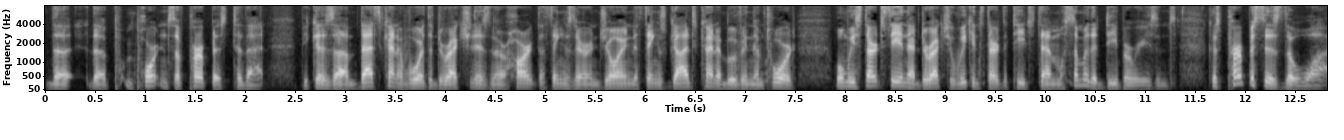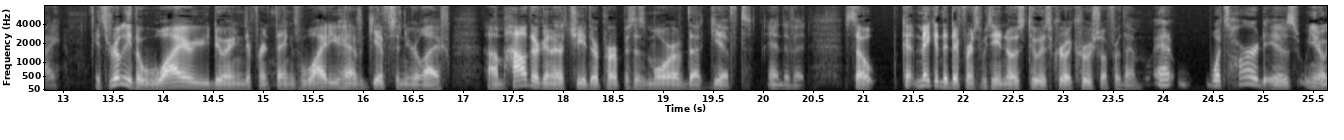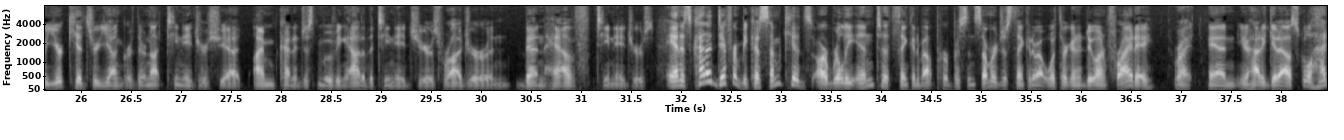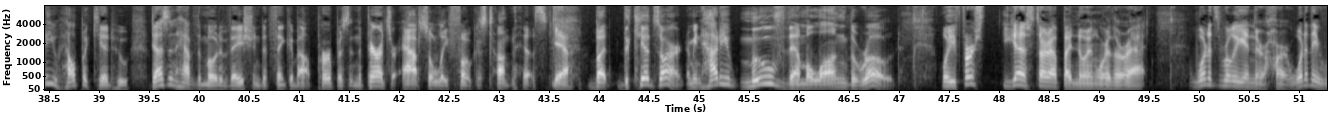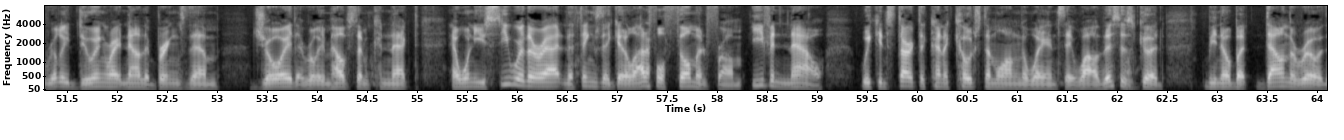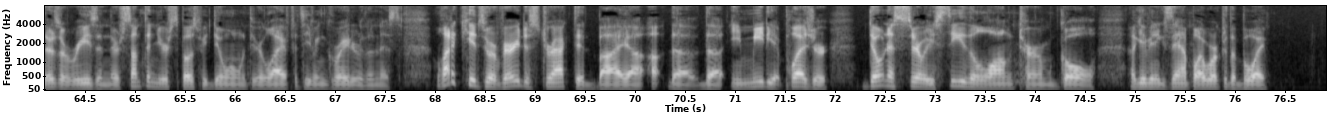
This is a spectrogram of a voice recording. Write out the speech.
the the importance of purpose to that because um, that's kind of where the direction is in their heart, the things they're enjoying, the things God's kind of moving them toward. When we start seeing that direction, we can start to teach them some of the deeper reasons because purpose is the why. It's really the why are you doing different things? Why do you have gifts in your life? Um, how they're going to achieve their purpose is more of the gift end of it. So making the difference between those two is really crucial for them. And what's hard is, you know, your kids are younger. They're not teenagers yet. I'm kind of just moving out of the teenage years. Roger and Ben have teenagers. And it's kind of different because some kids are really into thinking about purpose and some are just thinking about what they're going to do on Friday. Right. And, you know, how to get out of school. How do you help a kid who doesn't have the motivation to think about purpose? And the parents are absolutely focused on this. Yeah. But the kids aren't. I mean, how do you move them along the road? Well, you first, you got to start out by knowing where they're at. What is really in their heart? What are they really doing right now that brings them joy, that really helps them connect? And when you see where they're at and the things they get a lot of fulfillment from, even now, we can start to kind of coach them along the way and say, wow, this is good. You know, but down the road, there's a reason. There's something you're supposed to be doing with your life that's even greater than this. A lot of kids who are very distracted by uh, uh the the immediate pleasure don't necessarily see the long term goal. I'll give you an example. I worked with a boy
